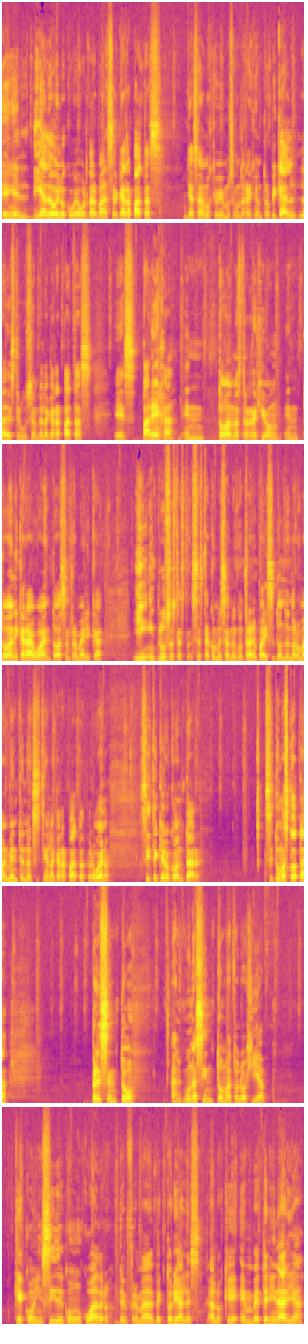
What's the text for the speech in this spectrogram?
En el día de hoy lo que voy a abordar van a ser garrapatas. Ya sabemos que vivimos en una región tropical. La distribución de las garrapatas es pareja en toda nuestra región, en toda Nicaragua, en toda Centroamérica. Y incluso se está comenzando a encontrar en países donde normalmente no existían las garrapatas. Pero bueno, si te quiero contar. Si tu mascota presentó alguna sintomatología que coincide con un cuadro de enfermedades vectoriales, a los que en veterinaria,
